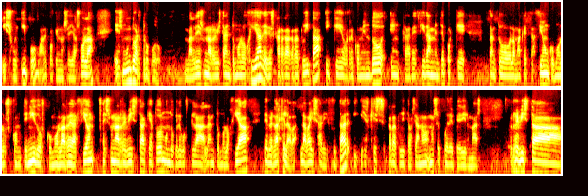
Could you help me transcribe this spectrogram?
y su equipo, ¿vale? porque no es ella sola, es Mundo Artrópodo. ¿vale? Es una revista de entomología de descarga gratuita y que os recomiendo encarecidamente porque tanto la maquetación como los contenidos como la redacción es una revista que a todo el mundo que le guste la, entomología de verdad que la, vais a disfrutar y, y, es que es gratuita, o sea, no, no se puede pedir más. Revista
